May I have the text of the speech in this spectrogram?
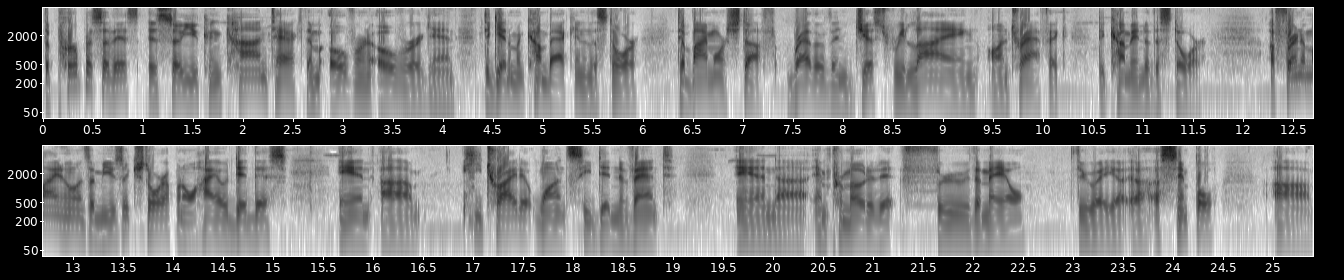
The purpose of this is so you can contact them over and over again to get them to come back into the store to buy more stuff rather than just relying on traffic to come into the store. A friend of mine who owns a music store up in Ohio did this and um, he tried it once. He did an event and, uh, and promoted it through the mail through a, a, a simple uh,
